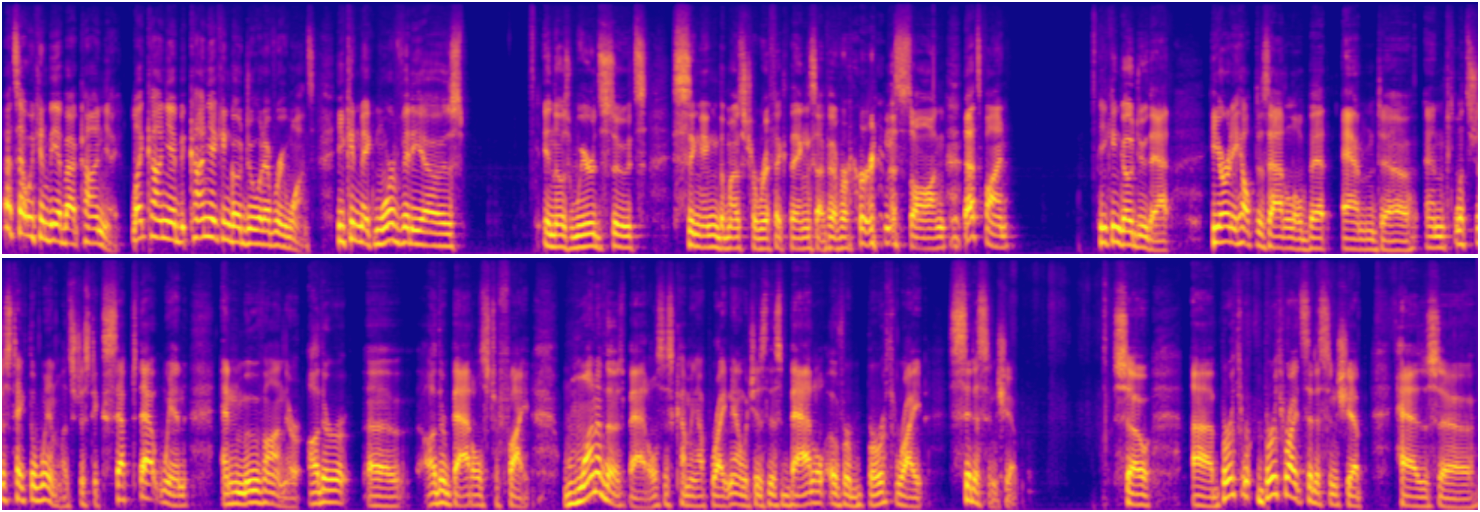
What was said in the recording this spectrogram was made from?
That's how we can be about Kanye. Like Kanye, but Kanye can go do whatever he wants. He can make more videos in those weird suits singing the most horrific things I've ever heard in a song. That's fine. He can go do that he already helped us out a little bit, and uh, and let's just take the win. Let's just accept that win and move on. There are other uh, other battles to fight. One of those battles is coming up right now, which is this battle over birthright citizenship. So, uh, birth, birthright citizenship has uh,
